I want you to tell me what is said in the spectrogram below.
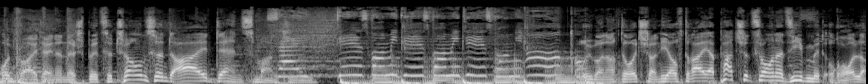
Und weiterhin an der Spitze Jones and I, Dance Monkey. Rüber nach Deutschland, hier auf 3 Apache 207 mit Roller.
